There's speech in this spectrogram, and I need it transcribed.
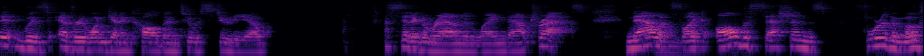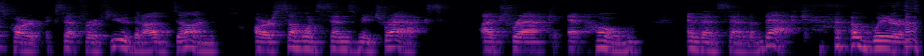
It was everyone getting called into a studio, sitting around and laying down tracks. Now it's like all the sessions, for the most part, except for a few that I've done, are someone sends me tracks. I track at home and then send them back. Where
